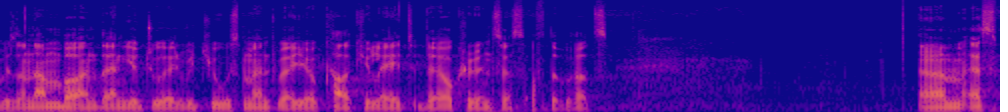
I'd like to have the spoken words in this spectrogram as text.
with a number, and then you do a reducement where you calculate the occurrences of the words. Um, as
